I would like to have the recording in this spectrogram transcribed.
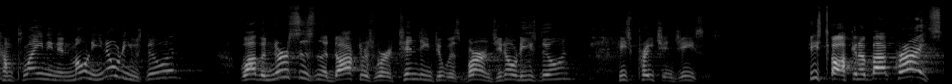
complaining and moaning. You know what he was doing? While the nurses and the doctors were attending to his burns, you know what he's doing? He's preaching Jesus. He's talking about Christ.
